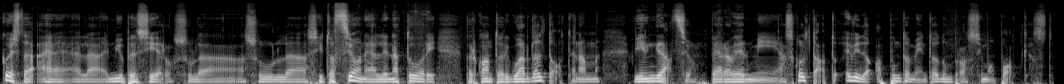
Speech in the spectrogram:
Questo è la, il mio pensiero sulla, sulla, situazione allenatori per quanto riguarda il Tottenham. Vi ringrazio per avermi ascoltato e vi do appuntamento ad un prossimo podcast.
